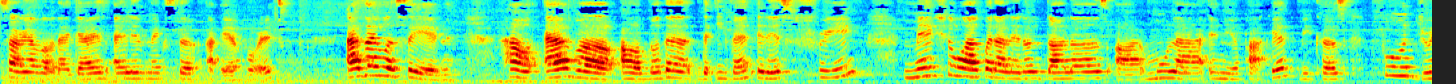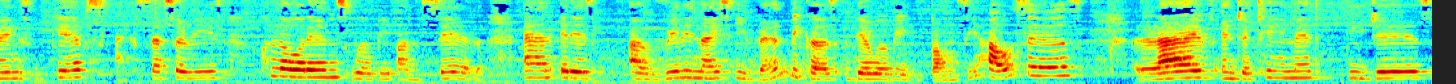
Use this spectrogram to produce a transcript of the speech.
Sorry about that guys. I live next to an airport. As i was saying however although the the event it is free make sure walk with a little dollars or moolah in your pocket because food drinks gifts accessories clothing will be on sale. And it is a really nice event because there will be bouncy houses live entertainment djs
